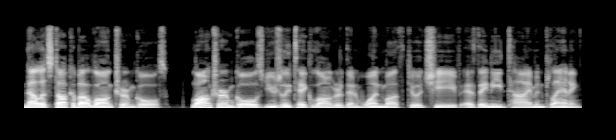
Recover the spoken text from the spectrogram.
Now let's talk about long term goals. Long term goals usually take longer than one month to achieve as they need time and planning.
